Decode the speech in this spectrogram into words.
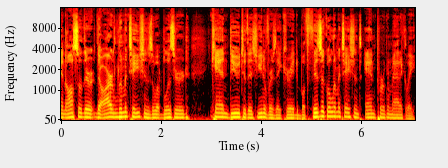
and also there there are limitations to what blizzard can do to this universe they created both physical limitations and programmatically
